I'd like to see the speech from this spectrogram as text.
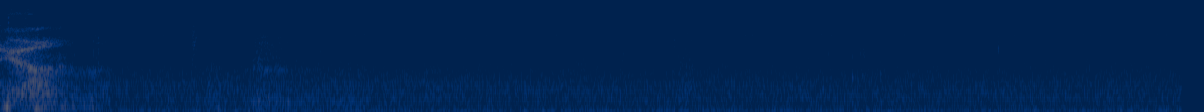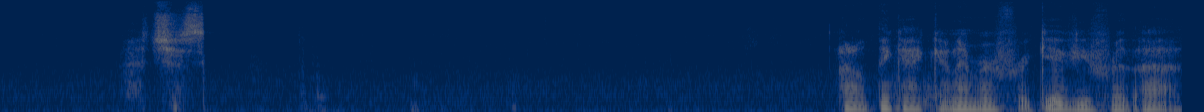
Yeah. I just. I don't think I can ever forgive you for that.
